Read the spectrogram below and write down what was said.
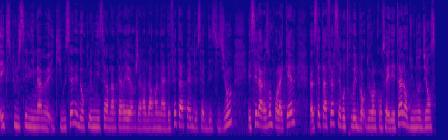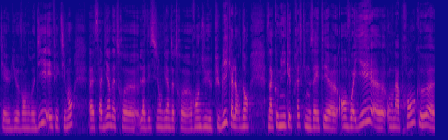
expulser l'imam Iki Hussein. Et donc le ministère de l'Intérieur, Gérald Darmanin, avait fait appel de cette décision. Et c'est la raison pour laquelle cette affaire s'est retrouvée devant le Conseil d'État lors d'une audience qui a eu lieu vendredi. Et effectivement, ça vient d'être, la décision vient d'être rendue publique. Alors dans un communiqué de presse qui nous a été envoyé, on apprend que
